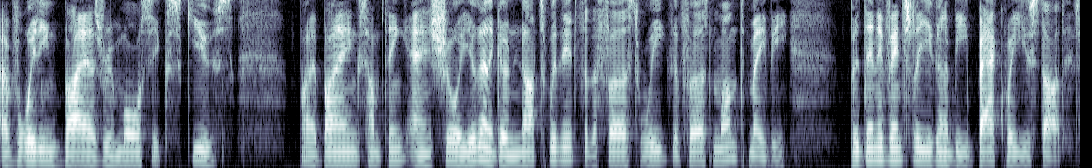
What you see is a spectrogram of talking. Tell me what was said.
avoiding buyer's remorse excuse by buying something. And sure, you're going to go nuts with it for the first week, the first month, maybe, but then eventually you're going to be back where you started.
